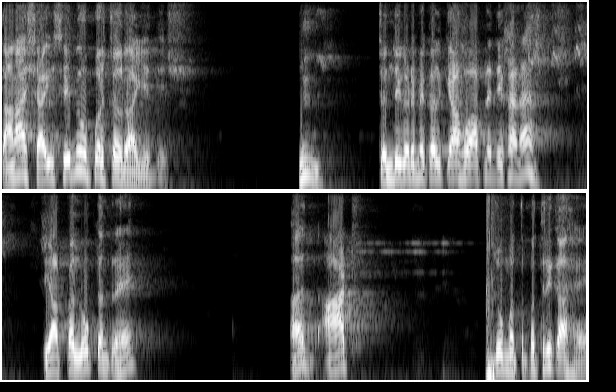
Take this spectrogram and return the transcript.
तानाशाही से भी ऊपर चल रहा है ये देश। हम्म चंडीगढ़ में कल क्या हुआ आपने देखा ना? ये आपका लोकतंत्र है। आठ जो मतपत्रिका है,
